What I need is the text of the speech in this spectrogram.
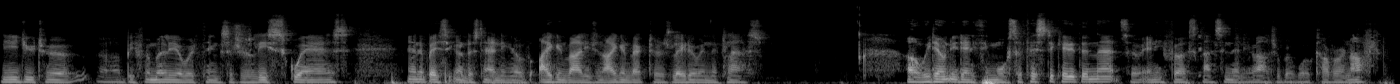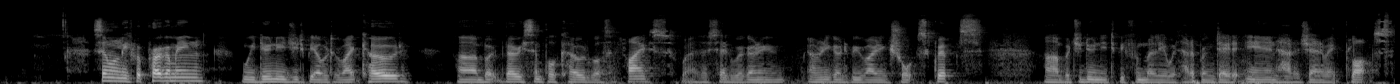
need you to uh, be familiar with things such as least squares and a basic understanding of eigenvalues and eigenvectors later in the class. Uh, we don't need anything more sophisticated than that, so any first class in linear algebra will cover enough. Similarly for programming, we do need you to be able to write code uh, but very simple code will suffice. As I said, we're going to, only going to be writing short scripts, uh, but you do need to be familiar with how to bring data in, how to generate plots,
